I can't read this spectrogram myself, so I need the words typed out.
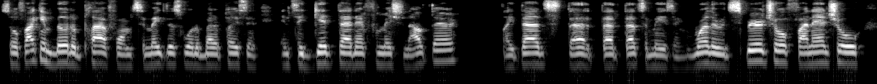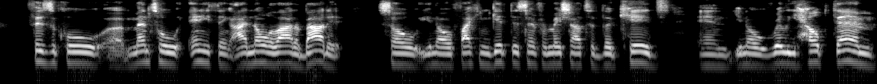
So if I can build a platform to make this world a better place and, and to get that information out there, like that's that that that's amazing. Whether it's spiritual, financial, physical, uh, mental, anything, I know a lot about it so, you know, if I can get this information out to the kids and, you know, really help them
